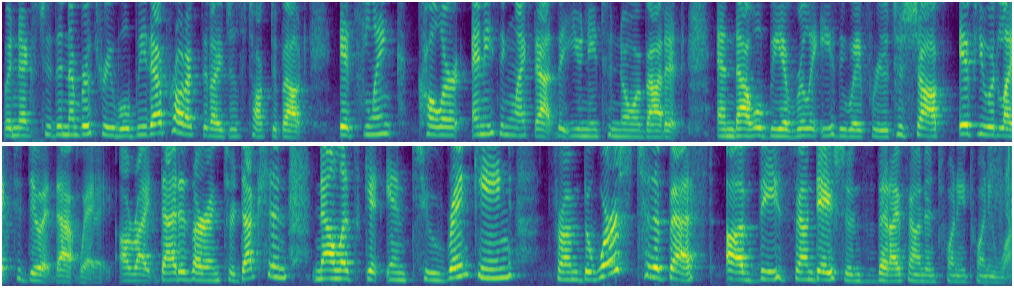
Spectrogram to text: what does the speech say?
but next to the number three will be that product that i just talked about. Its link color anything like that that you need to know about it. And that will be a really easy way for you to shop if you would like to do it that way. All right that is our introduction. Now let's get into ranking from the worst to the best of these foundations that I found in 2021.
